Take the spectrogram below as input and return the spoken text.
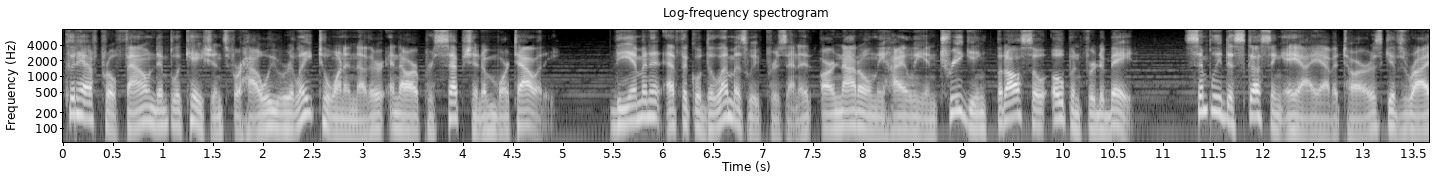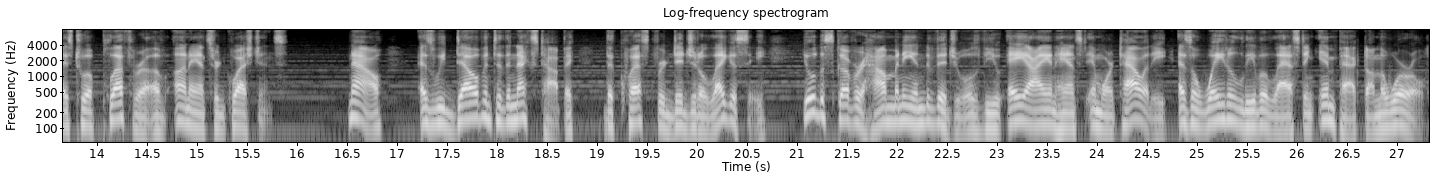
could have profound implications for how we relate to one another and our perception of mortality. The imminent ethical dilemmas we've presented are not only highly intriguing, but also open for debate. Simply discussing AI avatars gives rise to a plethora of unanswered questions. Now, as we delve into the next topic, the Quest for Digital Legacy, you'll discover how many individuals view AI enhanced immortality as a way to leave a lasting impact on the world.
